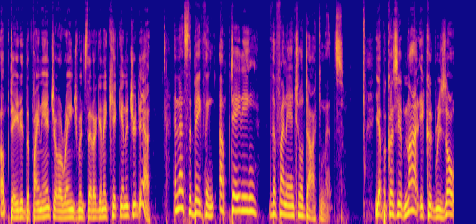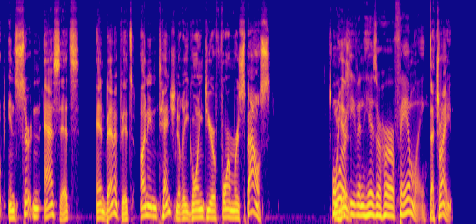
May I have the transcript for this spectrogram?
updated the financial arrangements that are going to kick in at your death. And that's the big thing updating the financial documents. Yeah, because if not, it could result in certain assets and benefits unintentionally going to your former spouse. Or his- even his or her family. That's right.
